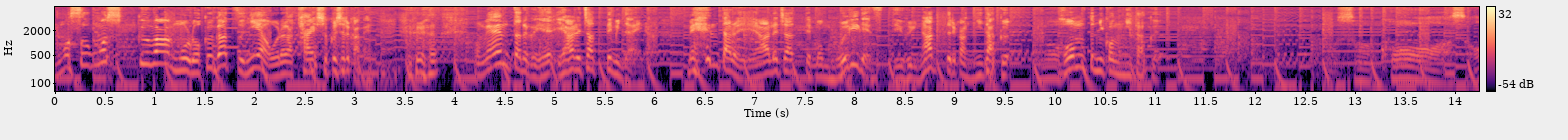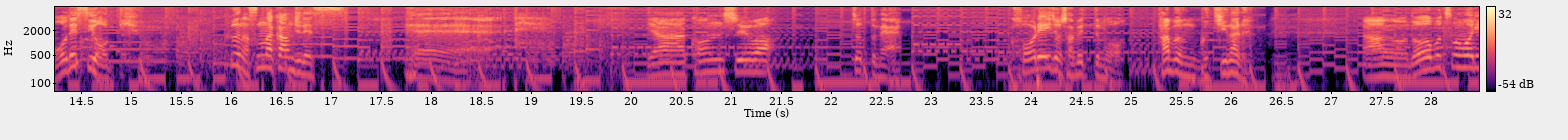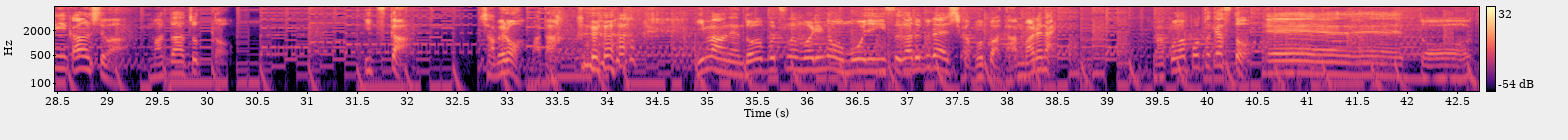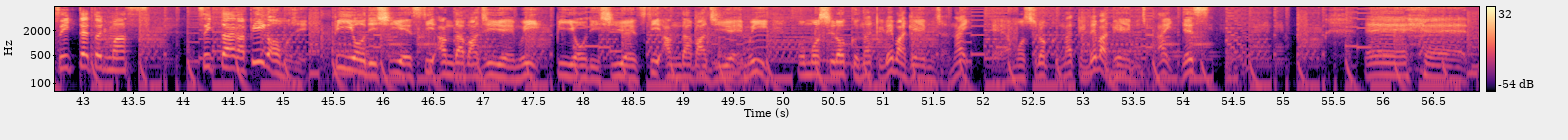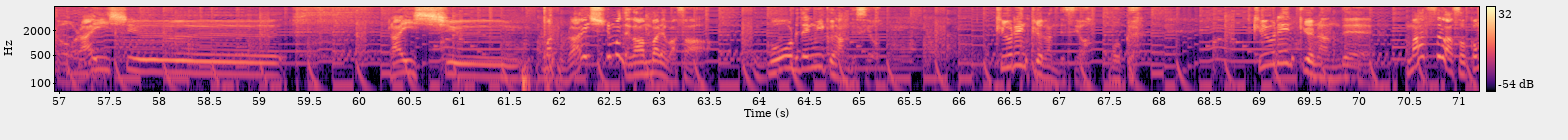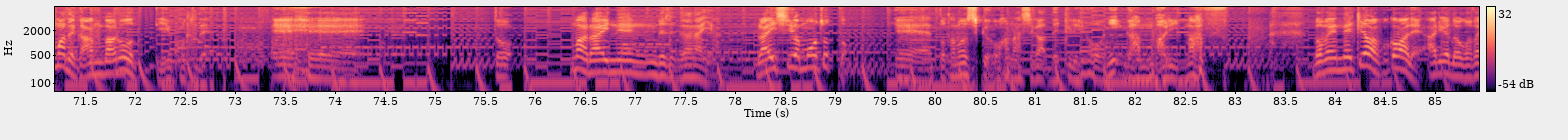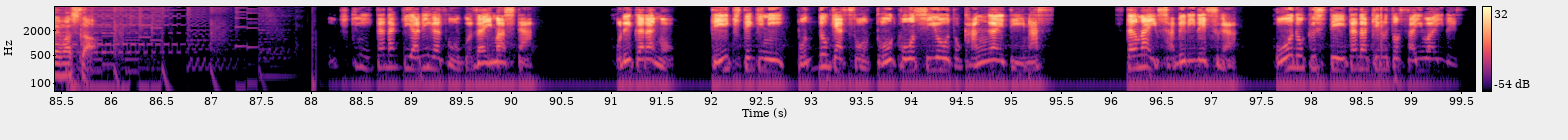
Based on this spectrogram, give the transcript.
う。もそもしくはもう6月には俺が退職してるかね。もうメンタルがやられちゃってみたいな。メンタルやられちゃってもう無理ですっていう風になってるから2択。もう本当にこの2択。そうこうそうですよっていう風なそんな感じです。え、いやー今週はちょっとねこれ以上喋っても多分愚痴になる。あの動物の森に関してはまたちょっといつか喋ろうまた。今はね動物の森の思い出にすがるぐらいしか僕は頑張れない、まあ、このポッドキャストえー、っとツイッターやっております。ツイッターが P が大文字。PODCST アンダーバー GME PODCST アンダーバー GME 面白くなければゲームじゃない、えー、面白くなければゲームじゃないです。えー、えー、っと来週来週まあ来週まで頑張ればさゴールデンウィークなんですよ。9連休なんですよ僕。9連休なんでまずはそこまで頑張ろうっていうことで。えー、とまあ来年じゃないや。来週はもうちょっとえー、と楽しくお話ができるように頑張ります。ごめんね今日はここまで。ありがとうございました。お聞きいただきありがとうございました。これからも定期的にポッドキャストを投稿しようと考えています。拙い喋りですが購読していただけると幸いです。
